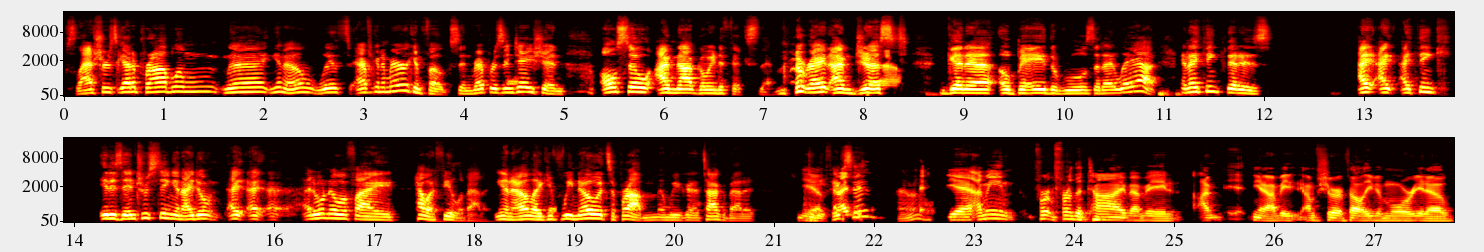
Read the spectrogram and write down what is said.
slasher's got a problem uh, you know with african american folks and representation. Also i'm not going to fix them right? I'm just gonna obey the rules that i lay out. And i think that is i i, I think it is interesting and i don't I, I I- don't know if i how i feel about it you know? Like if we know it's a problem and we're going to talk about it. Yeah, we fix I just- it i Yeah, I mean, for for the time, I mean, I'm you know, I mean, I'm sure it felt even more you know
